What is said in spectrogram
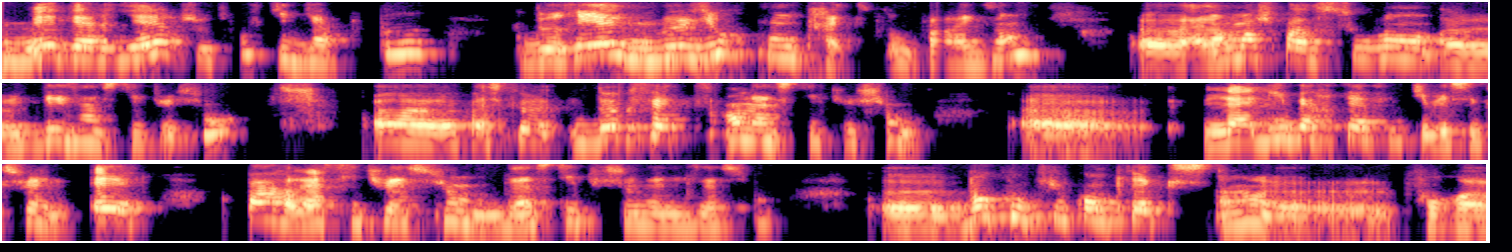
mais derrière, je trouve qu'il y a peu de réelles mesures concrètes. Donc, par exemple, alors moi, je parle souvent des institutions, parce que de fait, en institution, la liberté affective et sexuelle est par la situation d'institutionnalisation euh, beaucoup plus complexe hein, euh, pour, euh,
